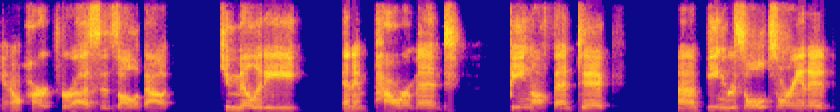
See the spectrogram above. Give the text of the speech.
you know, HEART for us is all about humility and empowerment, being authentic, uh, being results oriented,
